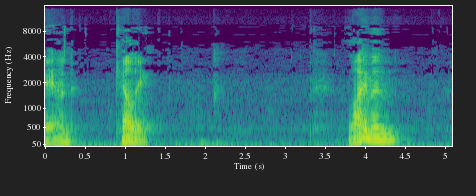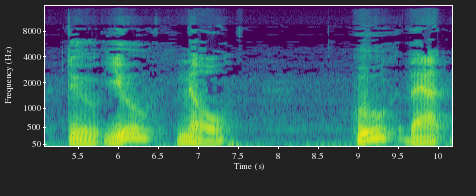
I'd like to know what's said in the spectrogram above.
and Kelly. Lyman, do you know who that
